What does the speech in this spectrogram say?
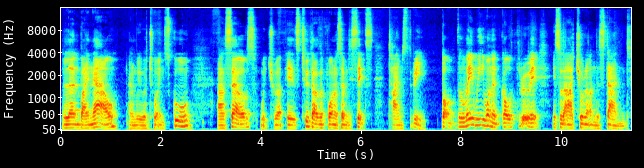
learned by now and we were taught in school ourselves, which is 2,476 times 3. But the way we want to go through it is so that our children understand.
